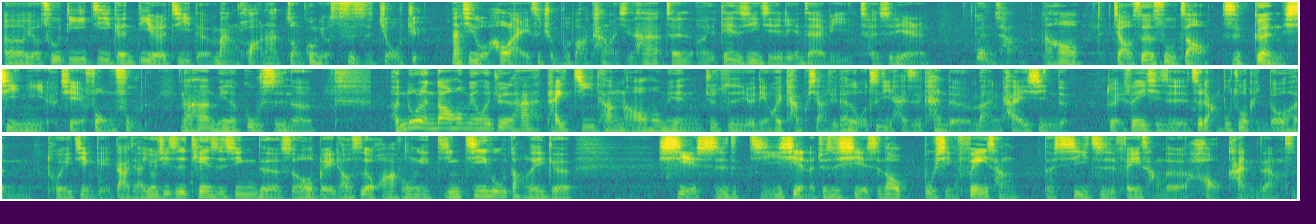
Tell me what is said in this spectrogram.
呃，有出第一季跟第二季的漫画，那总共有四十九卷。那其实我后来也是全部把它看完。其实它城呃天使星其实连载比城市猎人更长，然后角色塑造是更细腻而且丰富的。那它里面的故事呢，很多人到后面会觉得它太鸡汤，然后后面就是有点会看不下去。但是我自己还是看得蛮开心的。对，所以其实这两部作品都很推荐给大家，尤其是《天使星》的时候，北条司的画风已经几乎到了一个写实的极限了，就是写实到不行，非常的细致，非常的好看这样子。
